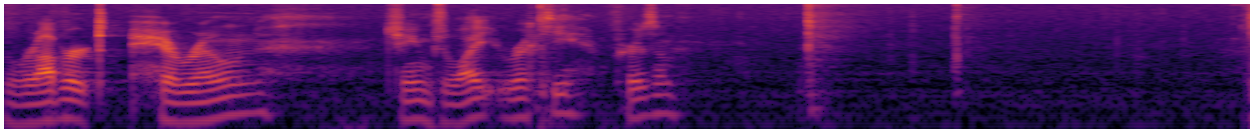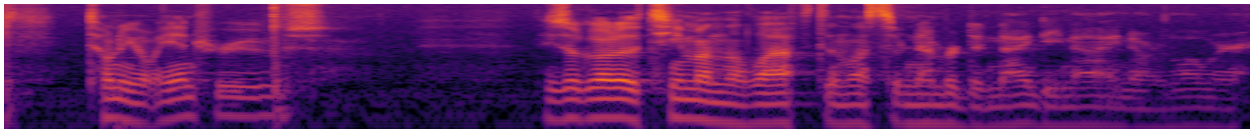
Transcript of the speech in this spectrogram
Robert Herron, James White, rookie, Prism, Antonio Andrews. These will go to the team on the left unless they're numbered to 99 or lower.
